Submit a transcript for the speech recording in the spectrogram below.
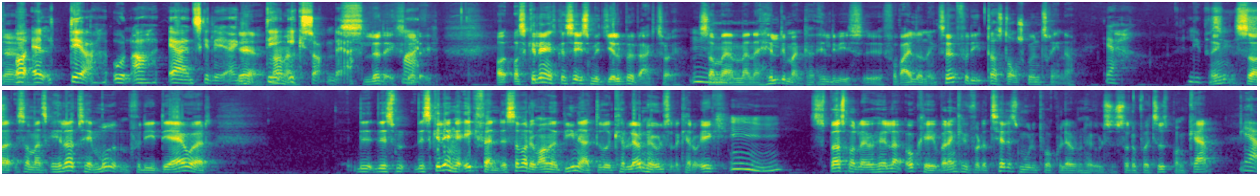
Ja, ja, og alt derunder er en skalering. Ja, ja. Det er Nej, nej. ikke sådan, der. Slet ikke, slet Nej. ikke. Og, og skalering skal ses som et hjælpeværktøj, mm. som er, man er heldig, man kan heldigvis øh, få vejledning til, fordi der står sgu en træner. Ja, lige præcis. Ikke? Så, så man skal hellere tage imod dem, fordi det er jo, at hvis, hvis skaleringer ikke fandt det, så var det jo meget med binært, du ved, kan du lave den her øvelse, eller kan du ikke? Mm. Spørgsmålet er jo heller, okay, hvordan kan vi få dig tættest muligt på at kunne lave den her øvelse, så du på et tidspunkt kan? Ja.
